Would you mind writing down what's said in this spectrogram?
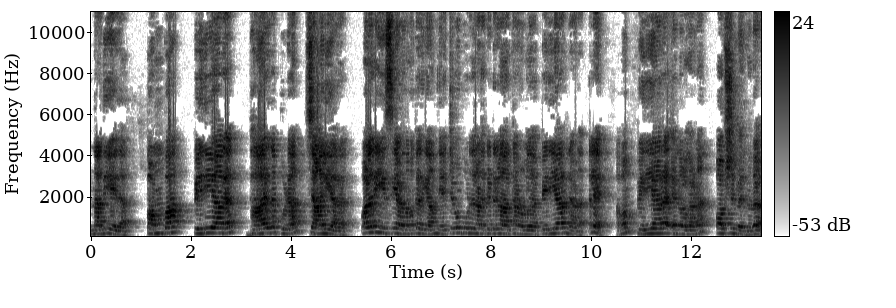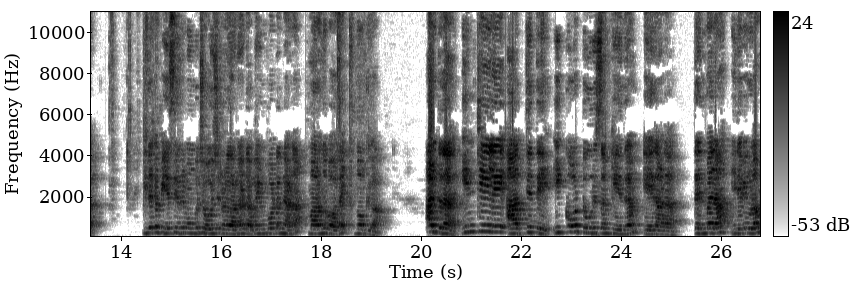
നദി ഏത്? പമ്പ പെരിയാറ് ഭാരതപ്പുഴ ചാലിയാറ്. വളരെ ഈസിയാണ് നമുക്കറിയാം. ഏറ്റവും കൂടുതൽ അണക്കെട്ടുകൾ ആർക്കാണുള്ളത്? പെരിയാറിനാണ് അല്ലെ? അപ്പം പെരിയാറ് എന്നുള്ളതാണ് ഓപ്ഷൻ വരുന്നത്. ഇതൊക്കെ പി എസ് സി ഇതിനു മുമ്പ് ചോദിച്ചിട്ടുള്ളതാണ് കേട്ടോ. അപ്പൊ ഇമ്പോർട്ടന്റ് ആണ്. മറന്നുപോലെ നോക്കുക. അടുത്തത് ഇന്ത്യയിലെ ആദ്യത്തെ ഇക്കോ ടൂറിസം കേന്ദ്രം ഏതാണ്? Thenmala Eravikulam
